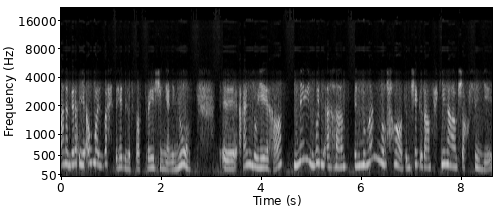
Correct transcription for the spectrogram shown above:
أنا برأيي أول وحدة هذه ال frustration يعني اليوم آه عنده إياها. اثنين والأهم؟ إنه منه حاضر مش هيك إذا عم تحكينا عن شخصية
